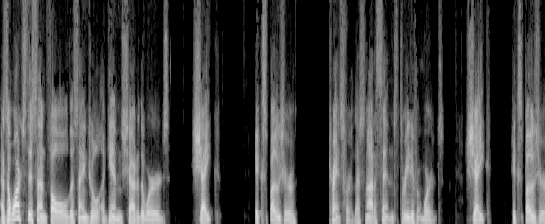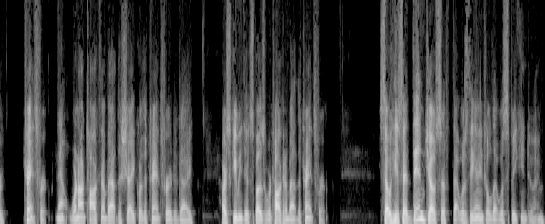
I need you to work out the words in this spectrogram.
As I watched this unfold, this angel again shouted the words shake, exposure, transfer. That's not a sentence, three different words. Shake, exposure, transfer. Now, we're not talking about the shake or the transfer today or excuse me, the exposure. We're talking about the transfer. So he said, Then Joseph, that was the angel that was speaking to him,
